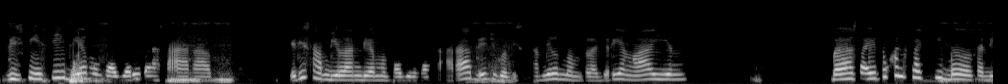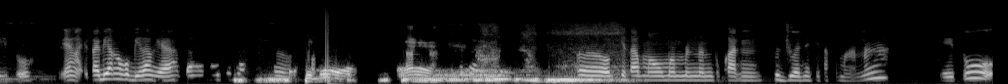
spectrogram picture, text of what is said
di sisi dia mempelajari bahasa Arab. Jadi sambilan dia mempelajari bahasa Arab, dia juga bisa sambil mempelajari yang lain. Bahasa itu kan fleksibel tadi itu. Yang tadi yang aku bilang ya, bahasa itu fleksibel. Uh, kita mau menentukan tujuannya kita ke mana, yaitu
